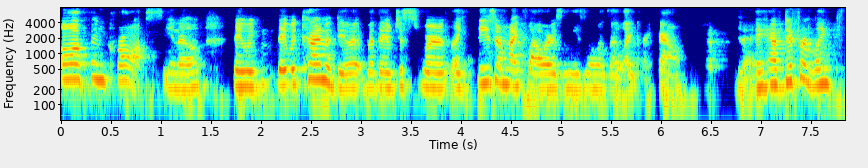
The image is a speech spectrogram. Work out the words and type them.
often cross you know they would they would kind of do it but they just were like these are my flowers and these are the ones i like right now they have different length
